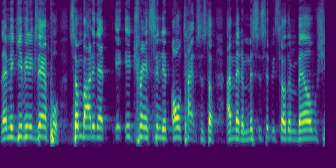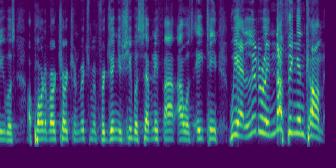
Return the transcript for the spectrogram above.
Let me give you an example. Somebody that it, it, transcended all types of stuff. I met a Mississippi Southern Belle. She was a part of our church in Richmond, Virginia. She was 75. I was 18. We had literally nothing in common.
